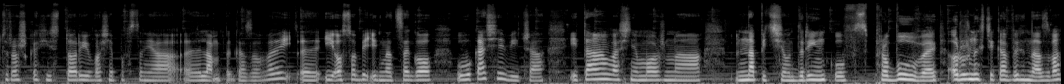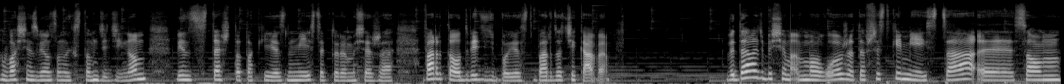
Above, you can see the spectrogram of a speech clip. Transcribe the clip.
troszkę historii właśnie powstania e, lampy gazowej e, i osobie Ignacego Łukasiewicza. I tam właśnie można napić się drinków z probówek o różnych ciekawych nazwach właśnie związanych z tą dziedziną, więc też to takie jest miejsce, które myślę, że warto odwiedzić, bo jest bardzo ciekawe. Wydawać by się mogło, że te wszystkie miejsca e, są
